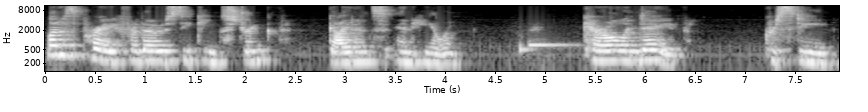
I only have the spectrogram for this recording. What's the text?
Let us pray for those seeking strength, guidance, and healing. Carol and Dave, Christine,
